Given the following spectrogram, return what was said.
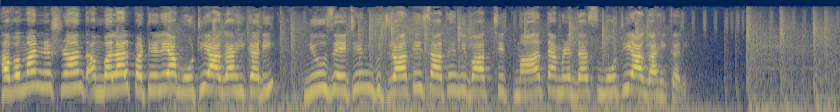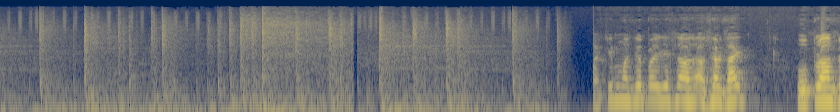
હવામાન નિષ્ણાંત અંબાલાલ પટેલે આ મોટી આગાહી કરી. ન્યૂઝ એટીન ગુજરાતી સાથેની વાતચીતમાં તેમણે દસ મોટી આગાહી કરી. પશ્ચિમ મધ્યપ્રદેશમાં અસર થાય, ઉપરાંત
